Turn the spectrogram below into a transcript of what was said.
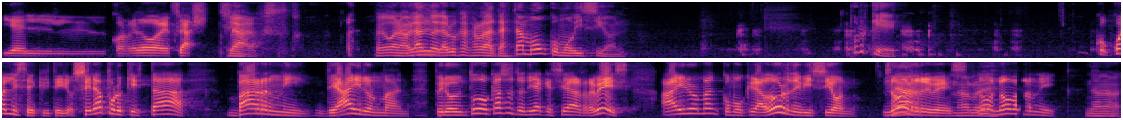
y el corredor de Flash. Claro. Pero bueno, hablando de la bruja escarlata, está Moe como visión. ¿Por qué? Cu- ¿Cuál es el criterio? ¿Será porque está Barney de Iron Man? Pero en todo caso tendría que ser al revés. Iron Man como creador de visión. No Claro, al revés. no al No, revés. no Barney. No, no.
